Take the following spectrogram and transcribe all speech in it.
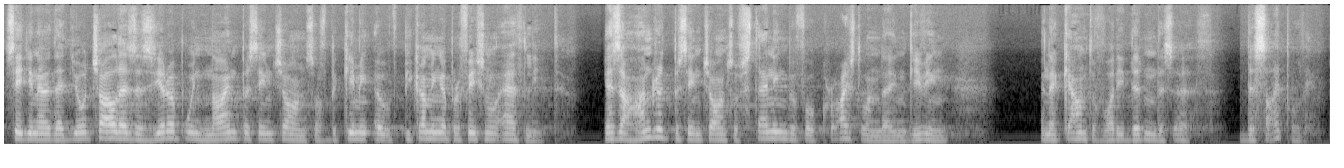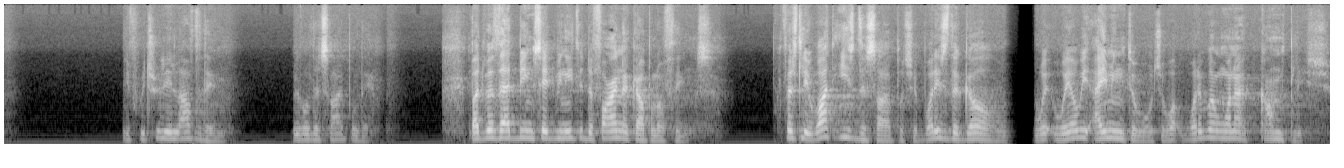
said, you know, that your child has a 0.9% chance of becoming, of becoming a professional athlete. He has a 100% chance of standing before Christ one day and giving an account of what he did on this earth. Disciple them. If we truly love them, we will disciple them. But with that being said, we need to define a couple of things. Firstly, what is discipleship? What is the goal? Where, where are we aiming towards? What, what do we want to accomplish?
